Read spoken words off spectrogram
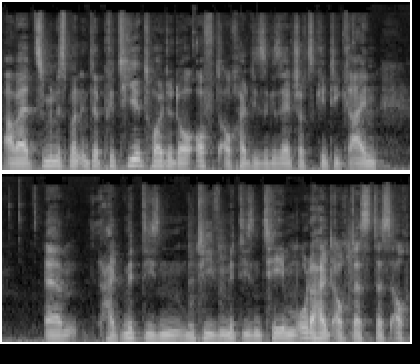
Aber zumindest man interpretiert heute doch oft auch halt diese Gesellschaftskritik rein, ähm, halt mit diesen Motiven, mit diesen Themen oder halt auch, dass, dass auch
